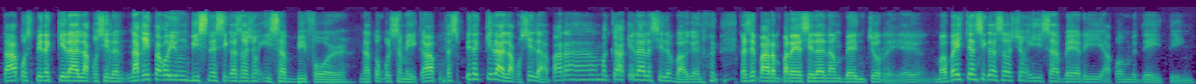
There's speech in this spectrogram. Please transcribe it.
Tapos pinagkilala ko sila. Nakita ko yung business si Kasosyong Isa before na tungkol sa makeup. Tapos pinagkilala ko sila para magkakilala sila ba ganun. Kasi parang pareha sila ng venture eh. Ayun. Mabait yan si Kasosyong Isa, very accommodating.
